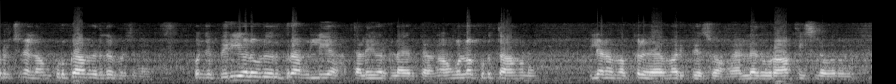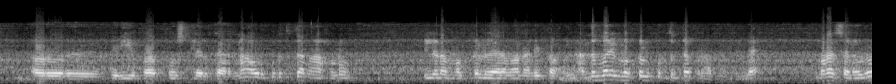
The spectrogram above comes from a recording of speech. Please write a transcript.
பிரச்சனை இல்லை. அவங்க கொடுக்காம இருந்தால் பிரச்சனை கொஞ்சம் பெரிய அளவில் இருக்கிறாங்க இல்லையா? தலைவர்களாக இருக்காங்க. அவங்கெல்லாம் கொடுத்தாகணும். இல்லைன்னா மக்கள் வேற மாதிரி பேசுவாங்க. அல்லது ஒரு ஆபீஸ்ல ஒரு அவர் ஒரு பெரிய போஸ்ட்ல இருக்காருன்னா அவர் கொடுத்து தான் ஆகணும். இல்லைன்னா மக்கள் வேற மாதிரி நினைப்பாங்க. அந்த மாதிரி மக்கள் கொடுத்துட்டா ப்ராப்ளம் இல்லை. மனசளவு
